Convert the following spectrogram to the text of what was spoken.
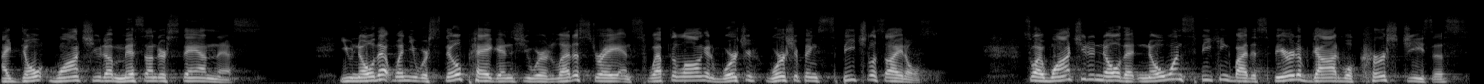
I don't want you to misunderstand this. You know that when you were still pagans, you were led astray and swept along and worshiping speechless idols. So I want you to know that no one speaking by the Spirit of God will curse Jesus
